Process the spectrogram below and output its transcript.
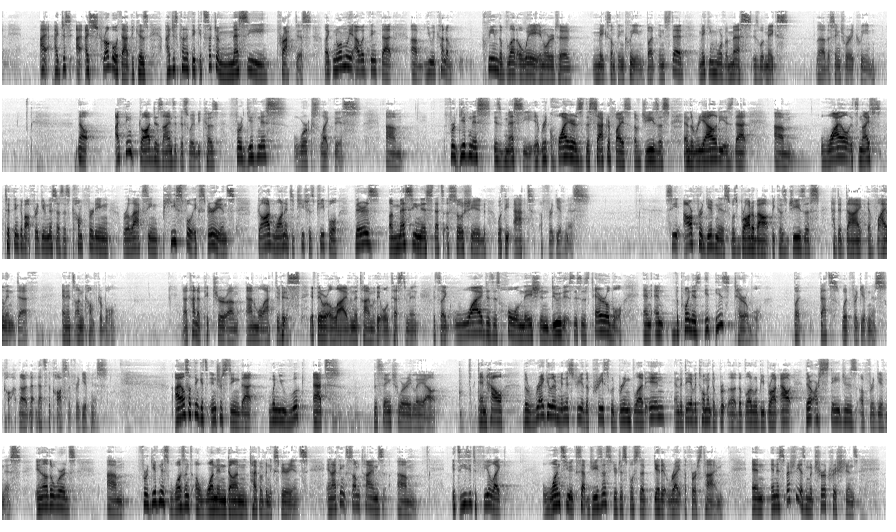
I, I just, I, I struggle with that because I just kind of think it's such a messy practice. Like, normally I would think that um, you would kind of clean the blood away in order to make something clean, but instead, making more of a mess is what makes uh, the sanctuary clean. Now, I think God designs it this way because forgiveness works like this. Um, forgiveness is messy. It requires the sacrifice of Jesus. And the reality is that um, while it's nice to think about forgiveness as this comforting, relaxing, peaceful experience, God wanted to teach his people there's a messiness that's associated with the act of forgiveness. See, our forgiveness was brought about because Jesus had to die a violent death and it's uncomfortable. And I kind of picture um, animal activists if they were alive in the time of the Old Testament. It's like, why does this whole nation do this? This is terrible. And, and the point is, it is terrible. But that's what forgiveness cost, uh, that, that's the cost of forgiveness. I also think it's interesting that when you look at the sanctuary layout and how the regular ministry of the priest would bring blood in, and the Day of Atonement, the, uh, the blood would be brought out. There are stages of forgiveness. In other words, um, forgiveness wasn't a one and done type of an experience. And I think sometimes um, it's easy to feel like once you accept Jesus, you're just supposed to get it right the first time. And, and especially as mature Christians,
